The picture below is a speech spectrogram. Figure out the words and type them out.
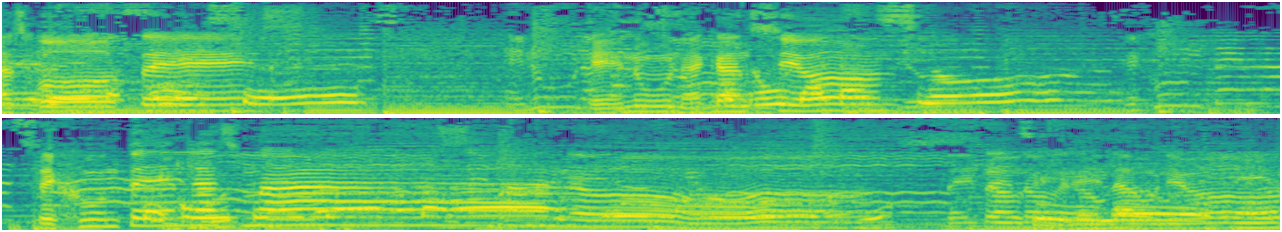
las voces. En una canción, se junten las manos, se la unión,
